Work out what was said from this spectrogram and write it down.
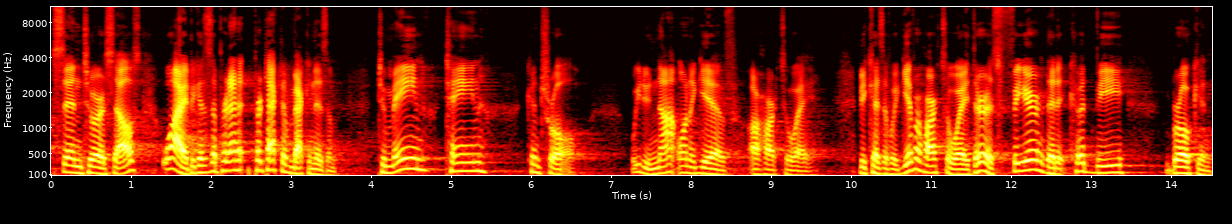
sin to ourselves. Why? Because it's a protective mechanism to maintain control. We do not want to give our hearts away. Because if we give our hearts away, there is fear that it could be broken.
